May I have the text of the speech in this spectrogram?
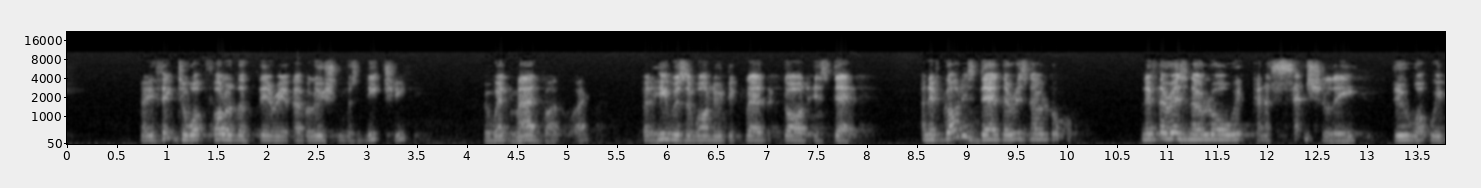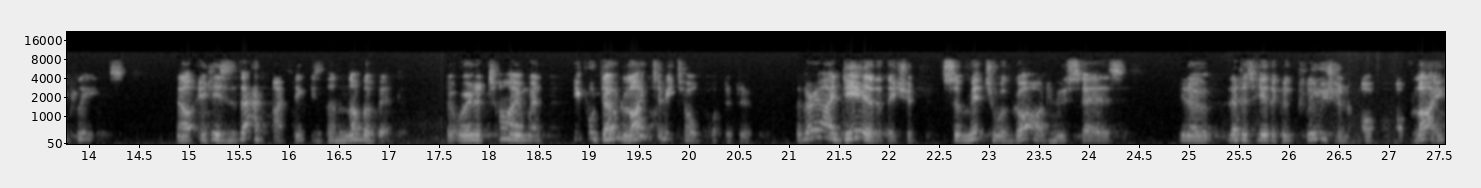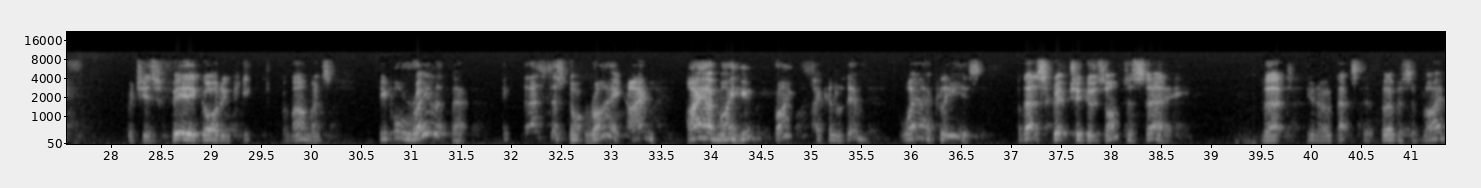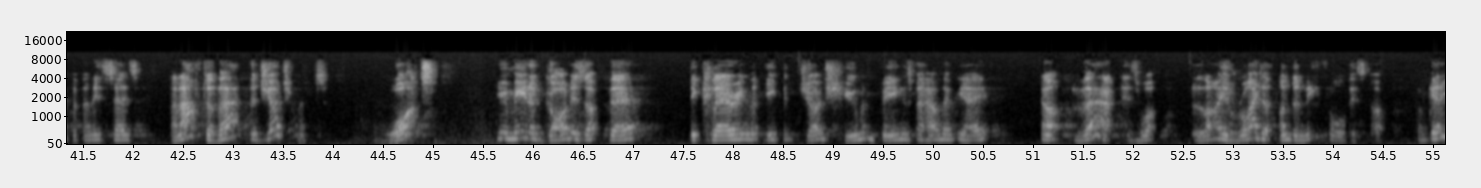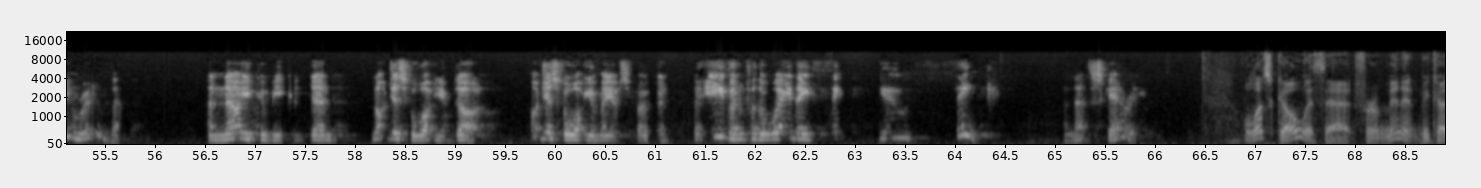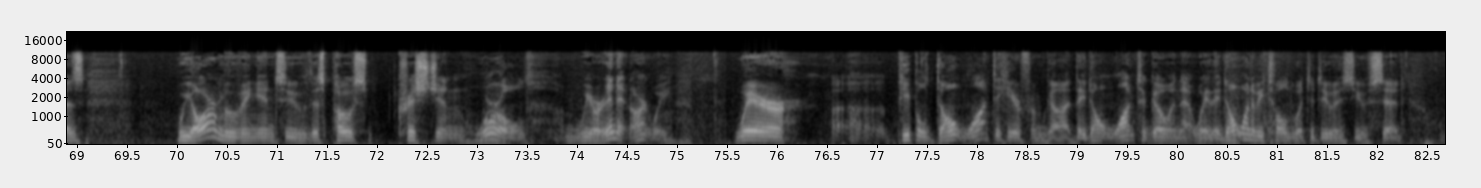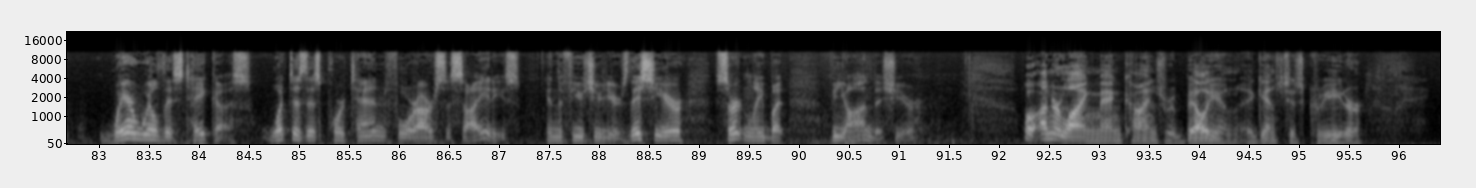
Now you think to what followed the theory of evolution was Nietzsche, who went mad, by the way, but he was the one who declared that God is dead. And if God is dead, there is no law. And if there is no law, we can essentially do what we please. Now, it is that, I think, is the nub of it but we're in a time when people don't like to be told what to do. The very idea that they should submit to a God who says, you know, let us hear the conclusion of, of life, which is fear God and keep the commandments, people rail at that. That's just not right. I'm I have my human rights. I can live the way I please. But that scripture goes on to say that, you know, that's the purpose of life, but then it says, and after that, the judgment. What? You mean a God is up there declaring that he can judge human beings for how they behave. Now, that is what lies right underneath all this stuff of getting rid of that. And now you can be condemned not just for what you've done, not just for what you may have spoken, but even for the way they think you think. And that's scary. Well, let's go with that for a minute because we are moving into this post Christian world. We are in it, aren't we? Where uh, people don't want to hear from God. They don't want to go in that way. They don't want to be told what to do, as you've said. Where will this take us? What does this portend for our societies in the future years? This year, certainly, but beyond this year. Well, underlying mankind's rebellion against his Creator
